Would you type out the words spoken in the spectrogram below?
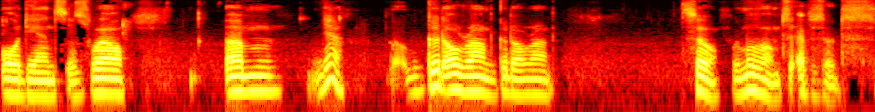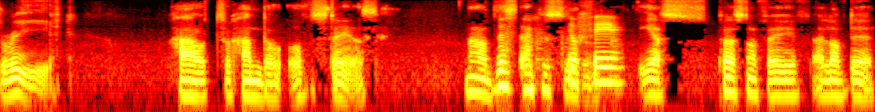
audience as well. Um, yeah, good all round, good all round. So we move on to episode three how to handle overstayers. Now, this your episode, fave yes, personal fave. I loved it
